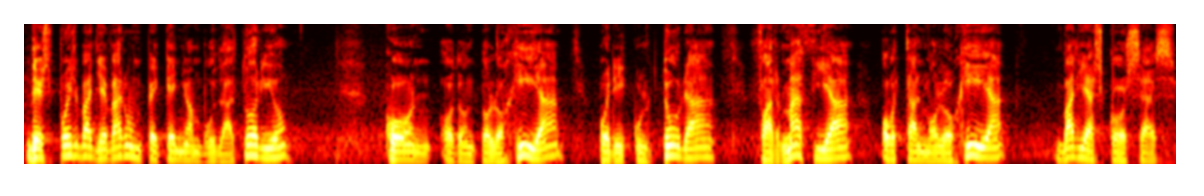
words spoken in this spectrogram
Después va a llevar un pequeño ambulatorio con odontología, puericultura, farmacia, oftalmología, varias cosas.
